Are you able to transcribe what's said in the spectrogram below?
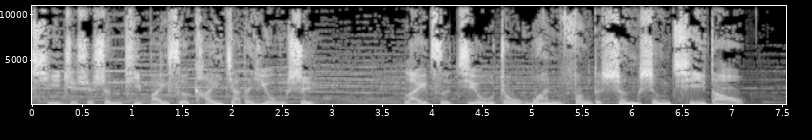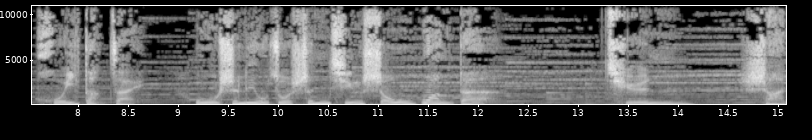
岂止是身披白色铠甲的勇士？来自九州万方的声声祈祷，回荡在五十六座深情守望的群山。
